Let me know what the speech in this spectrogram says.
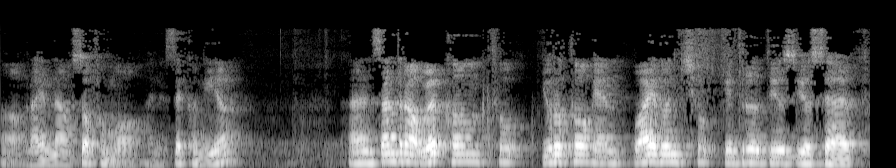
uh, right now sophomore and second year. And Sandra, welcome to Eurotalk and why don't you introduce yourself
